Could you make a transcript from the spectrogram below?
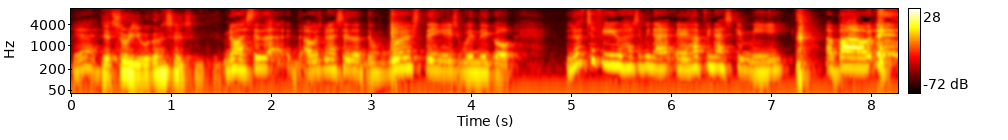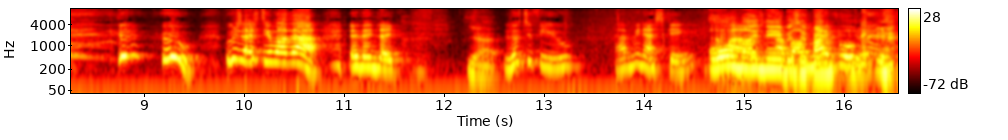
Yeah. Yeah. Sorry, you were going to say something. No, I said that. I was going to say that the worst thing is when they go. Lots of you has been uh, have been asking me about who who's asked you about that, and then like Yeah. lots of you have been asking. All about, my neighbours about have my been. book. yeah,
